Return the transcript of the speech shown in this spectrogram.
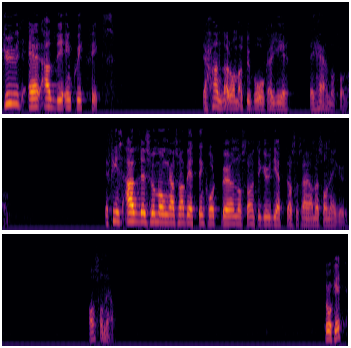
Gud är aldrig en quick fix. Det handlar om att du vågar ge dig hän åt honom. Det finns alldeles för många som har bett en kort bön och så har inte Gud gett det och så säger han ja men sån är Gud. Ja sån är han. Tråkigt?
